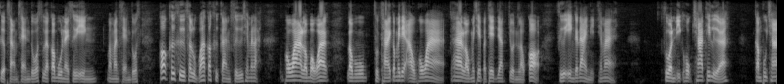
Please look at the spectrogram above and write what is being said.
เกือบสามแสนโดส แล้วก็บูไนซื้อเองประมาณแสนโดส ก็คือคือสรุปว่าก็คือการซื้อใช่ไหมล่ะ เพราะว่าเราบอกว่าเราสุดท้ายก็ไม่ได้เอา เพราะว่าถ้าเราไม่ใช่ประเทศยากจน เราก็ซื้อเองก็ได้นี่ใช่ไหมส่วนอีกหกชาติที่เหลือ กัมพูชา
